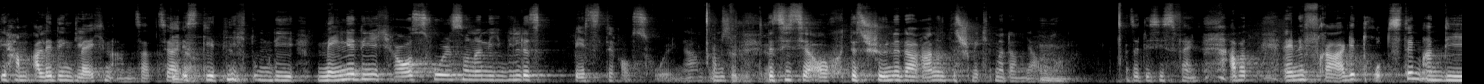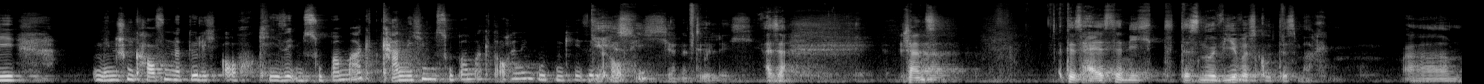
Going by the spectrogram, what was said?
die haben alle den gleichen Ansatz. Ja. Genau. Es geht nicht um die Menge, die ich raushole, sondern ich will das Beste rausholen. Ja. Und Absolut, ja. das ist ja auch das Schöne daran und das schmeckt mir dann ja auch. Mhm. Also das ist fein. Aber eine Frage trotzdem an die Menschen kaufen natürlich auch Käse im Supermarkt. Kann ich im Supermarkt auch einen guten Käse ja, kaufen? Ja, sicher, natürlich. Also, schauen Sie, das heißt ja nicht, dass nur wir was Gutes machen. Ähm,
